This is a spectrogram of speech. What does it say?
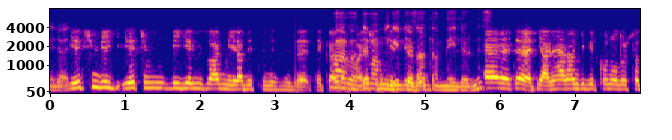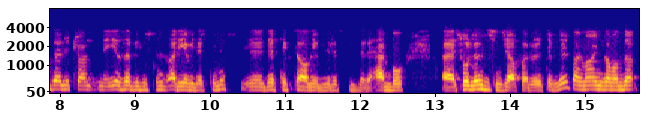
Rica ederim. İletişim, bilgi, iletişim bilgilerimiz var. Mail adresimizi de tekrardan Var var devamlı geliyor istedim. zaten mailleriniz. Evet evet yani herhangi bir konu olursa da lütfen yine yazabilirsiniz, arayabilirsiniz. E, destek sağlayabiliriz sizlere. Hem bu e, sorularınız için cevaplar üretebiliriz ama aynı zamanda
